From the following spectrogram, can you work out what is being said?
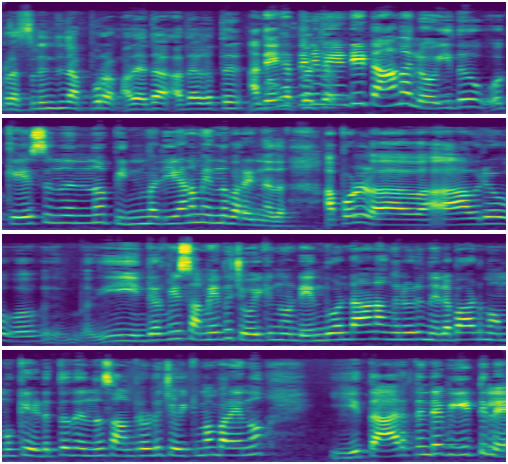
പ്രസിഡന്റിനപ്പുറം അതായത് അദ്ദേഹത്തെ അദ്ദേഹത്തിന് വേണ്ടിയിട്ടാണല്ലോ ഇത് കേസിൽ നിന്ന് പിൻവലിയണം എന്ന് പറയുന്നത്. അപ്പോൾ ആ, ആ ഒരു ഈ ഇന്റർവ്യൂ സമയത്ത് ചോദിക്കുന്നുണ്ട് എന്തുകൊണ്ടാണ് അങ്ങനെ ഒരു നിലപാട് മമ്മൂക്ക് എടുത്തതെന്ന് സാന്ദ്രയോട് ചോദിക്കുമ്പോൾ പറയുന്നു ഈ താരത്തിന്റെ വീട്ടിലെ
